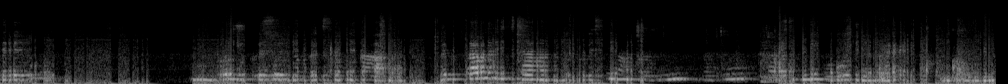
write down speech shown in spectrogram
території. Прошу присутнього представника представитися, доповісти нам про зміст, та основні положення документації.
